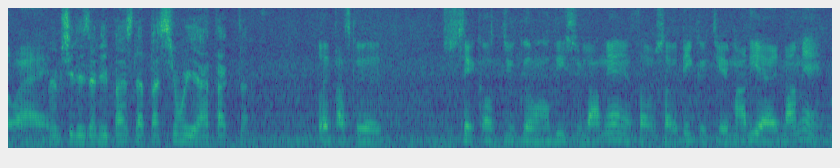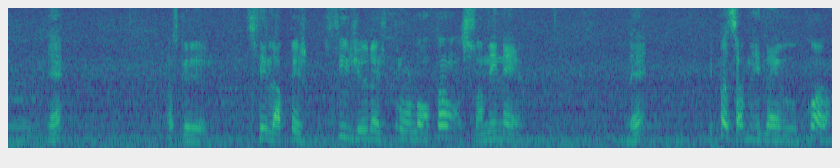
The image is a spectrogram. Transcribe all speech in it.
Ouais. Même si les années passent, la passion est intacte. Oui, parce que tu sais, quand tu grandis sur la mer, ça, ça veut dire que tu es marié à la mer. hein? Parce que c'est la pêche. Si je reste trop longtemps, ça m'énerve. Hein? C'est pas ça m'énerve ou quoi.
